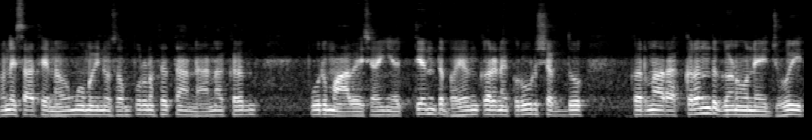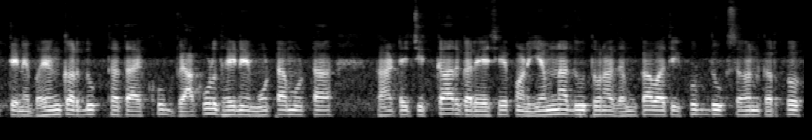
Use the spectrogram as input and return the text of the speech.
અને સાથે નવમો મહિનો સંપૂર્ણ થતાં નાના ક્રંદ પૂરમાં આવે છે. અહીં અત્યંત ભયંકર અને ક્રૂર શબ્દો કરનારા ક્રંદ ગણોને જોઈ તેને ભયંકર દુઃખ થતાં ખૂબ વ્યાકુળ થઈને મોટા મોટા ઘાટે ચિત્કાર કરે છે. પણ યમના દૂતોના ધમકાવાથી ખૂબ દુઃખ સહન કરતો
